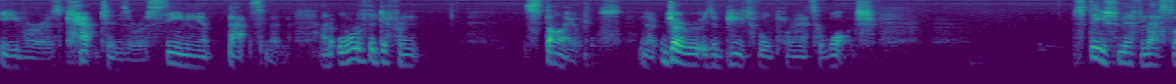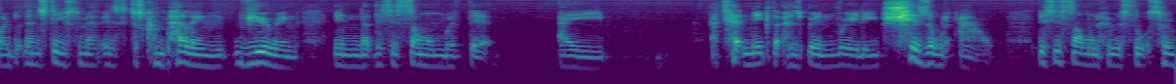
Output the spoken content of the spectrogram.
either as captains or as senior batsmen, and all of the different styles. You know, Joe Root is a beautiful player to watch. Steve Smith less so, but then Steve Smith is just compelling viewing in that this is someone with the a a technique that has been really chiseled out. This is someone who has thought so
